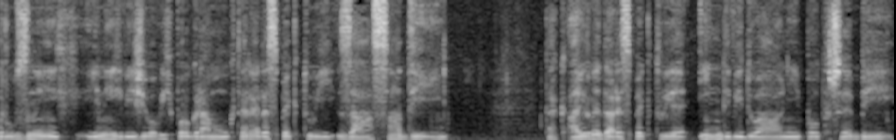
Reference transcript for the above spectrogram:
různých jiných výživových programů, které respektují zásady, tak Ayurveda respektuje individuální potřeby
